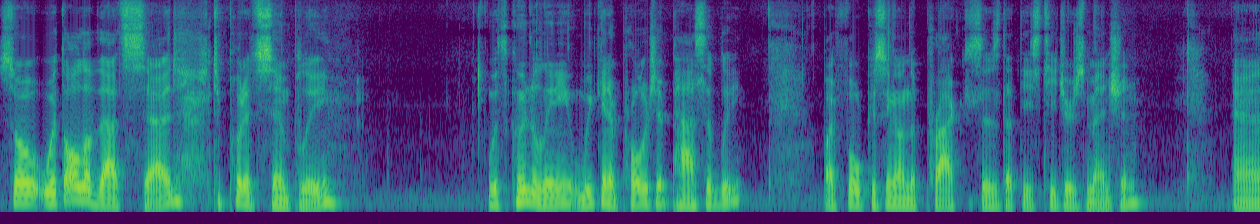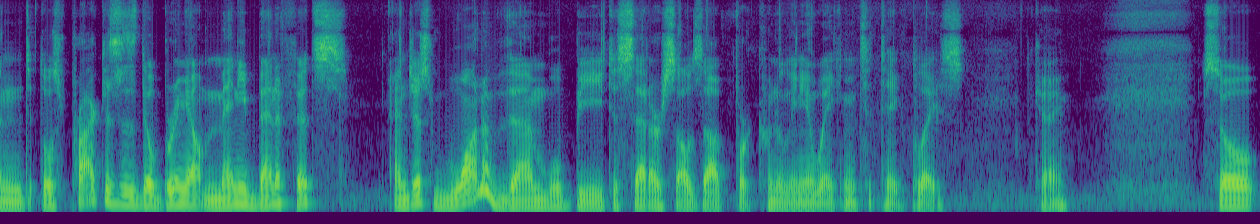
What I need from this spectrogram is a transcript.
So, with all of that said, to put it simply, with Kundalini, we can approach it passively by focusing on the practices that these teachers mention. And those practices, they'll bring out many benefits. And just one of them will be to set ourselves up for Kundalini awakening to take place. Okay. So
